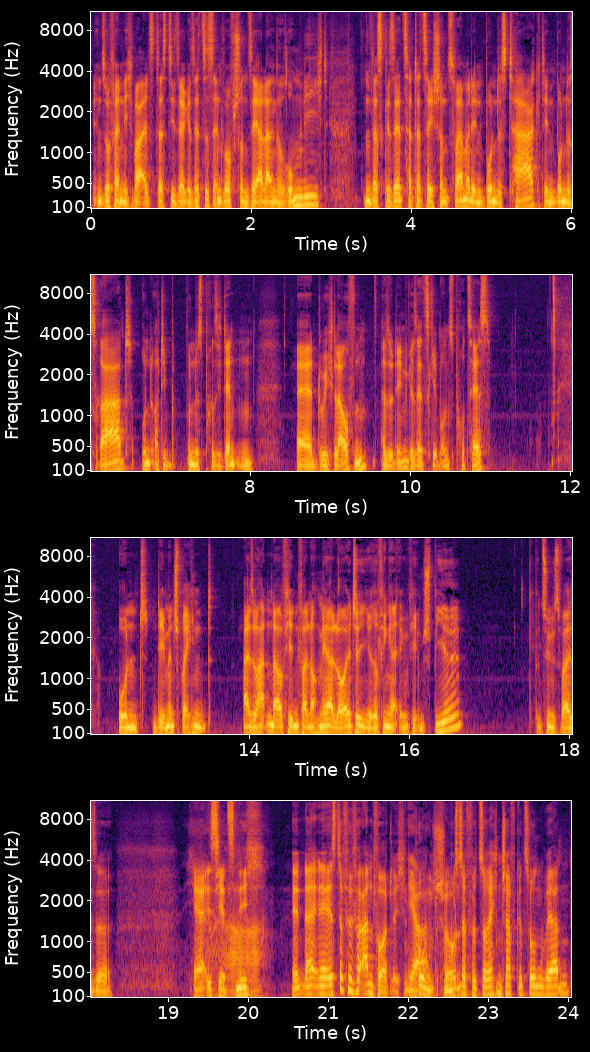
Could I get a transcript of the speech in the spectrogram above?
insofern nicht wahr, als dass dieser Gesetzesentwurf schon sehr lange rumliegt. Und das Gesetz hat tatsächlich schon zweimal den Bundestag, den Bundesrat und auch die Bundespräsidenten äh, durchlaufen, also den Gesetzgebungsprozess. Und dementsprechend, also hatten da auf jeden Fall noch mehr Leute ihre Finger irgendwie im Spiel. Beziehungsweise er ist jetzt nicht, er, nein, er ist dafür verantwortlich. Ja, Punkt. schon. Er muss dafür zur Rechenschaft gezogen werden.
